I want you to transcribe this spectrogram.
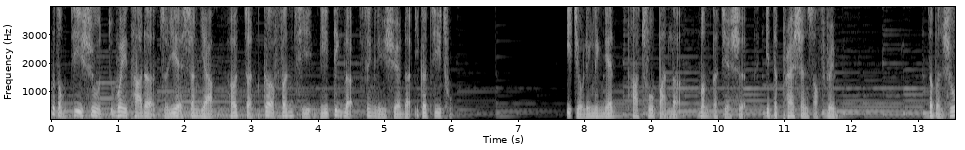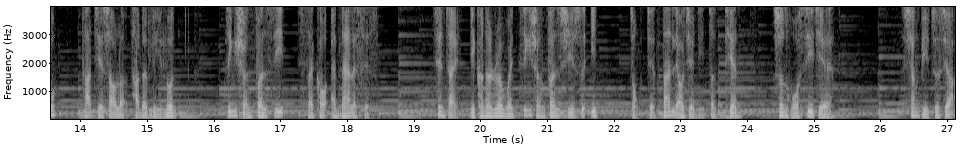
这种技术为他的职业生涯和整个分歧拟定了心理学的一个基础。一九零零年，他出版了《梦的解释》（Interpretations of Dream） 这本书。他介绍了他的理论——精神分析 （Psychoanalysis）。现在，你可能认为精神分析是一种简单了解你整天生活细节。相比之下，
